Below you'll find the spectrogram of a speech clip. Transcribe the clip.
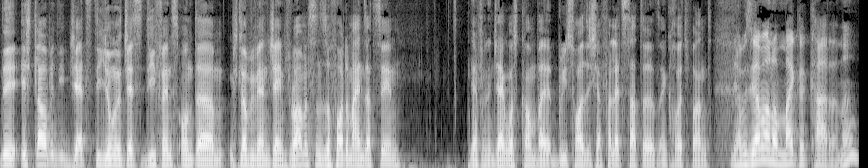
Nee, ich glaube, die Jets, die junge Jets Defense und ähm, ich glaube, wir werden James Robinson sofort im Einsatz sehen. Der von den Jaguars kommt, weil Brees Hall sich ja verletzt hatte, sein Kreuzband. Ja, aber sie haben auch noch Michael Carter, ne?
